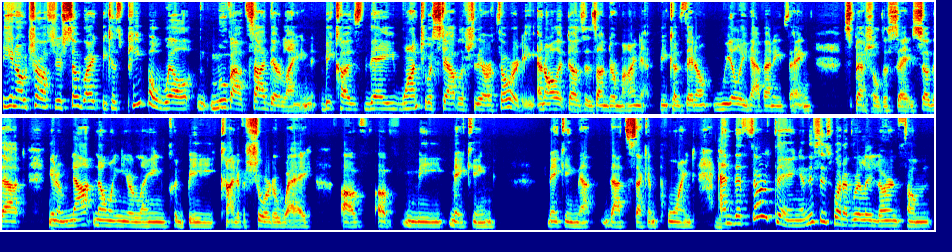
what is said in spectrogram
You know, Charles, you're so right because people will move outside their lane because they want to establish their authority, and all it does is undermine it because they don't really have anything special to say. So that you know, not knowing your lane could be kind of a shorter way of of me making making that that second point. Yeah. And the third thing, and this is what I've really learned from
